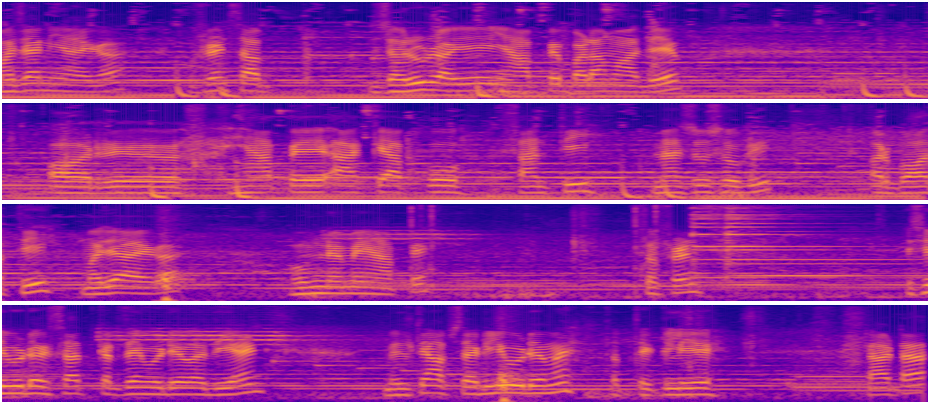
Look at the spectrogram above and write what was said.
मज़ा नहीं आएगा। तो फ्रेंड्स आप ज़रूर आइए यहाँ पे बड़ा महादेव। और यहाँ पे आके आपको शांति महसूस होगी और बहुत ही मज़ा आएगा घूमने में यहाँ पे। तो फ्रेंड्स इसी वीडियो के साथ करते हैं वीडियो का दी एंड मिलते हैं आपसे अगली वीडियो में। तब तक के लिए tata,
